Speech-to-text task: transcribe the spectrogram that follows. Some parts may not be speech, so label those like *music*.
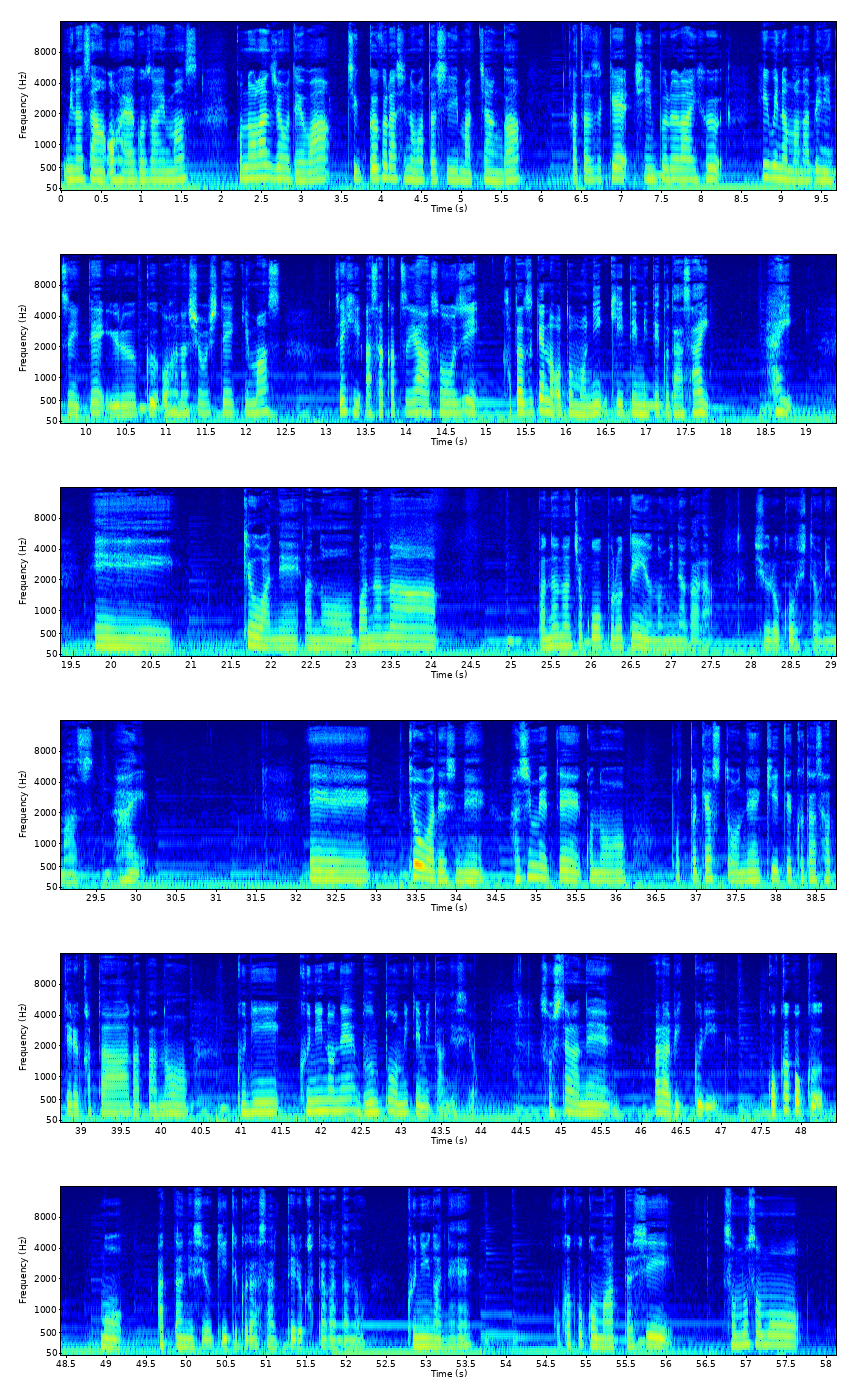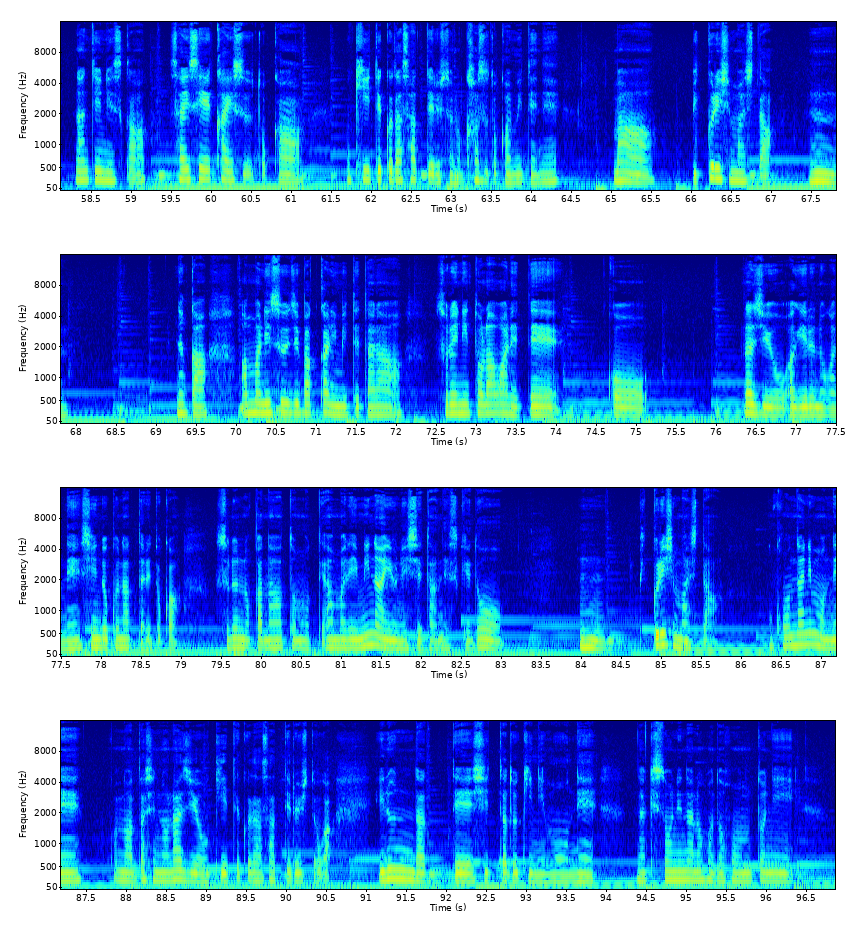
はい皆さんおはようございます。このラジオでは実家暮らしの私まっちゃんが片付けシンプルライフ日々の学びについてゆるくお話をしていきます。ぜひ朝活や掃除片付けのお供に聞いてみてください。はい。えー、今日はねあのバナナバナナチョコプロテインを飲みながら収録をしております。はい。えー、今日はですね初めてこのポッドキャストをね聞いてくださってる方々の国国のね分布を見てみたんですよ。そしたらねあらびっくり5カ国もあったんですよ聞いてくださってる方々の。国がね5カ国もあったしそもそも何て言うんですか？再生回数とか聞いてくださってる人の数とか見てね。まあびっくりしました。うん。なんかあんまり数字ばっかり見てたらそれにとらわれてこうラジオを上げるのがねしんどくなったりとかするのかなと思ってあんまり見ないようにしてたんですけどうん。びっくりしました。こんなにもねこの私のラジオを聴いてくださってる人がいるんだって知った時にもうね泣きそうになるほど本当に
